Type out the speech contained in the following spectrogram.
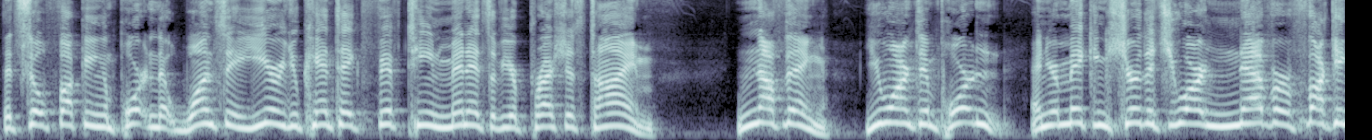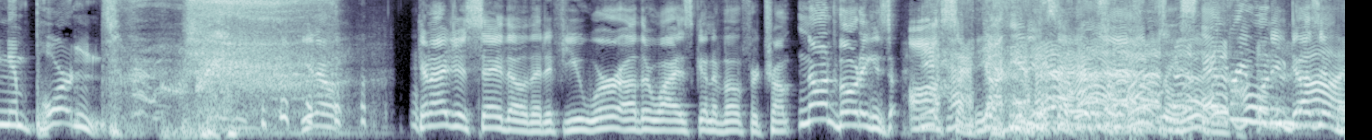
that's so fucking important that once a year you can't take 15 minutes of your precious time? Nothing. You aren't important, and you're making sure that you are never fucking important. You know, can I just say though that if you were otherwise going to vote for Trump, non-voting is awesome. Yeah, God, it is so- absolutely. Everyone who Oh, doesn't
